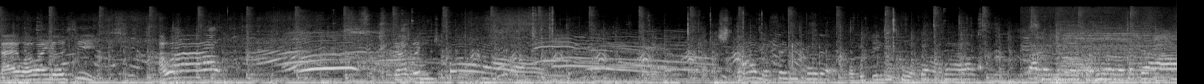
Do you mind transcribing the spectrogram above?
来玩玩游戏，好不好？好，加分棒！然后有这一颗的，我们给你果冻好不好？大朋友、小朋友，大家好。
